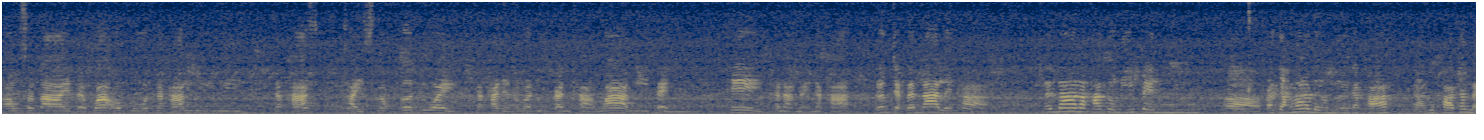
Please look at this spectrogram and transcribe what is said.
เอาสไตล์แบบว่าออฟโรดนะคะลุยๆนะคะใส่สล็อกเกอร์ด้วยนะคะ เดี๋ยวเรามาดูกันค่ะว่ามีแต่งเท่ขนาดไหนนะคะ เริ่มจากด้านหน้าเลยค่ะ ด้านหน้านะคะตัวนี้เป็นกระจังหน้าเดิม ลูกค้าท่านไหน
